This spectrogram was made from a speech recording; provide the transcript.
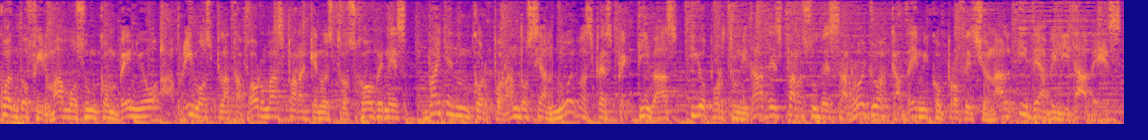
Cuando firmamos un convenio, abrimos plataformas para que nuestros jóvenes vayan incorporándose a nuevas perspectivas y oportunidades para su desarrollo académico, profesional y de habilidades,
